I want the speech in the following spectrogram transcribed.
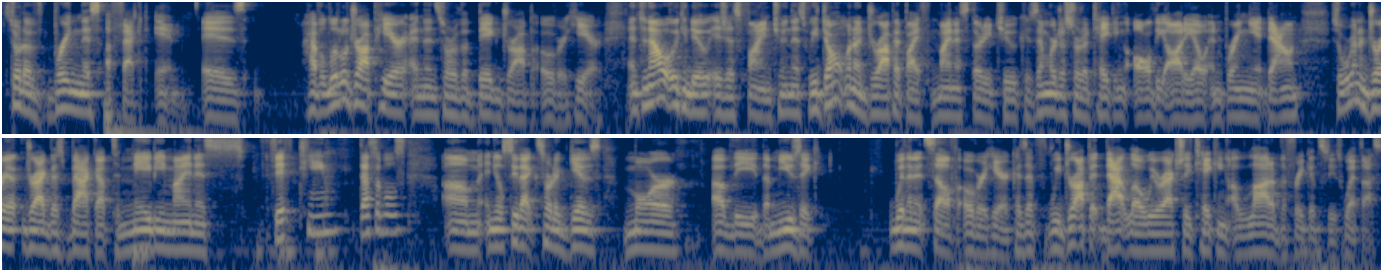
sort of bring this effect in, is have a little drop here and then sort of a big drop over here. And so now what we can do is just fine tune this. We don't want to drop it by minus 32 because then we're just sort of taking all the audio and bringing it down. So we're going to dra drag this back up to maybe minus 15 decibels. Um, and you'll see that sort of gives more of the, the music within itself over here because if we drop it that low we were actually taking a lot of the frequencies with us.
